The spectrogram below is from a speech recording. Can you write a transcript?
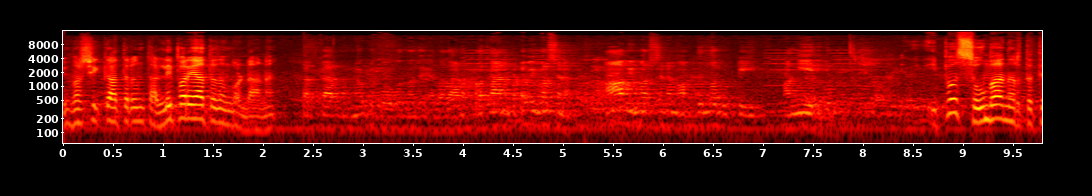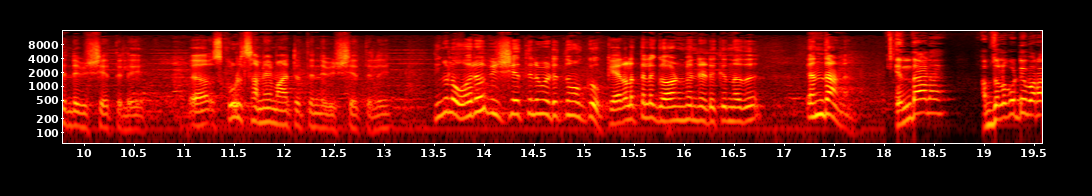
വിമർശിക്കാത്തതും തള്ളിപ്പറയാത്തതും കൊണ്ടാണ് സർക്കാർ മുന്നോട്ട് പോകുന്നത് എന്നതാണ് പ്രധാനപ്പെട്ട വിമർശനം. ആ വിമർശനം അബ്ദുള്ള കുട്ടി അംഗീകരിക്കുന്നു. ഇപ്പോൾ സൂമ്പ നൃത്തത്തിന്റെ വിഷയത്തിൽ സ്കൂൾ സമയമാറ്റത്തിന്റെ വിഷയത്തിൽ നിങ്ങൾ ഓരോ വിഷയത്തിലും എടുത്തു നോക്കൂ. കേരളത്തിലെ ഗവൺമെന്റ് എടുക്കുന്നത് എന്താണ്? എന്താണ്? അബ്ദുള്ളക്കുട്ടി പറ.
